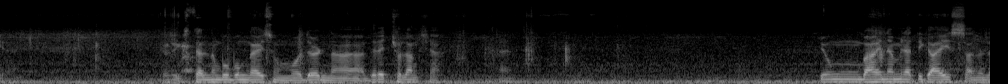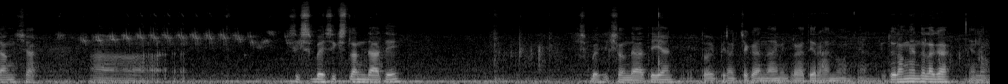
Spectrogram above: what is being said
Yan. Kasi style ng bubong guys, yung modern na diretso lang siya. Yan. Yung bahay namin dati guys, ano lang siya, ah 6x6 lang dati. 6x6 lang dati yan. Ito yung pinagtsagaan namin tirahan noon. Yan. Ito lang yan talaga. Yan o.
